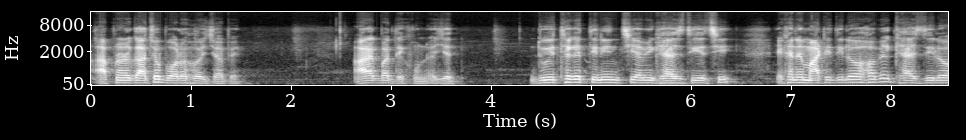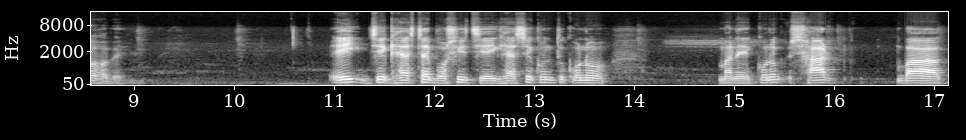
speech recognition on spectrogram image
আপনার গাছও বড় হয়ে যাবে। আর একবার দেখুন, এই যে দুই থেকে তিন ইঞ্চি আমি ঘ্যাস দিয়েছি, এখানে মাটি দিলেও হবে ঘ্যাস দিলেও হবে। এই যে ঘ্যাসটায় বসিয়েছি, এই ঘ্যাসে কিন্তু কোনো মানে কোনো সার বা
